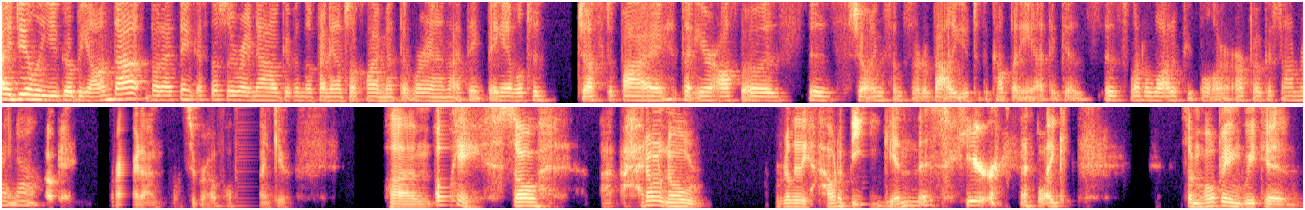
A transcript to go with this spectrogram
ideally you go beyond that, but I think especially right now, given the financial climate that we're in, I think being able to justify that your OSPO is is showing some sort of value to the company, I think is is what a lot of people are, are focused on right now. Okay, right on. Super helpful. Thank you. Um, okay, so I, I don't know really how to begin this here. like, so I'm hoping we could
